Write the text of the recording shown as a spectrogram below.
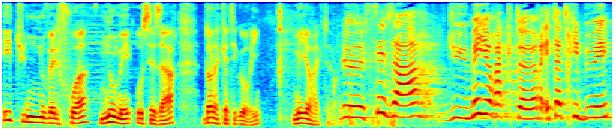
est une nouvelle fois nommé au César dans la catégorie meilleur acteur. Le César du meilleur acteur est attribué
